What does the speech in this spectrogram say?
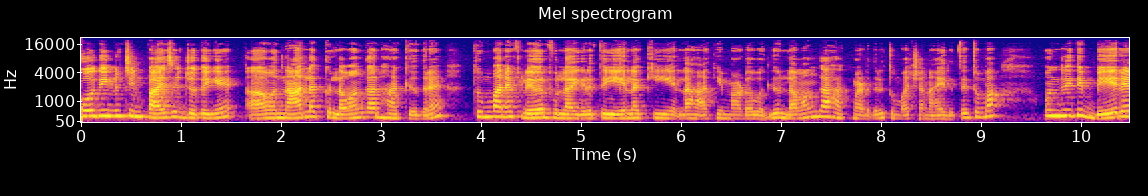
ಗೋಧಿ ನುಚ್ಚಿನ ಪಾಯಸದ ಜೊತೆಗೆ ಒಂದು ನಾಲ್ಕು ಲವಂಗನ ಹಾಕಿದ್ರೆ ತುಂಬಾ ಫ್ಲೇವರ್ಫುಲ್ ಆಗಿರುತ್ತೆ. ಏಲಕ್ಕಿ ಎಲ್ಲ ಹಾಕಿ ಮಾಡೋ ಬದಲು ಲವಂಗ ಹಾಕಿ ಮಾಡಿದ್ರೆ ತುಂಬ ಚೆನ್ನಾಗಿರುತ್ತೆ. ತುಂಬ ಒಂದು ರೀತಿ ಬೇರೆ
